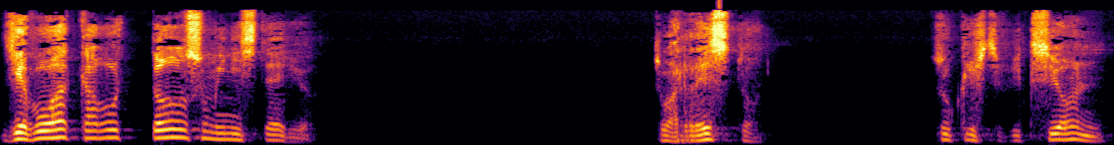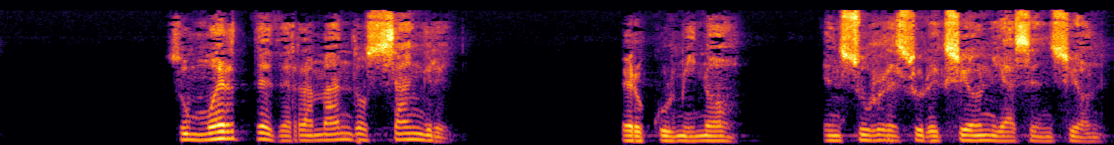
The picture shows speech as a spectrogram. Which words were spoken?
Llevó a cabo todo su ministerio, su arresto, su crucifixión, su muerte derramando sangre, pero culminó en su resurrección y ascensión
